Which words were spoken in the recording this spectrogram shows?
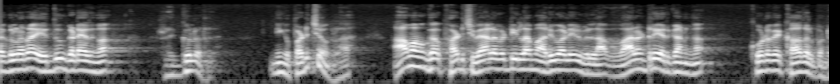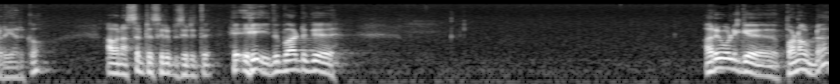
ரெகுலராக எதுவும் கிடையாதுங்க. ரெகுலர் நீங்கள் படித்தவங்களா ஆமாங்க படித்து வேலை வெட்டி இல்லாமல் அறிவாளியில் வாலண்டரியாக இருக்கானுங்க. கூடவே காதல் பண்ணுறியா இருக்கும் அவன் அசட்டு சிரிப்பு சிரித்து ஹே இது பாட்டுக்கு அறிவொளிக்கு பணம் உண்டா?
